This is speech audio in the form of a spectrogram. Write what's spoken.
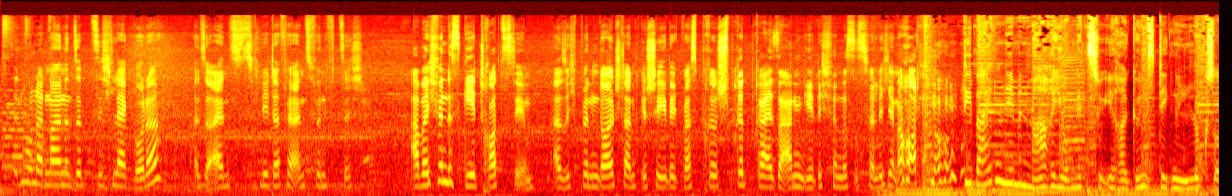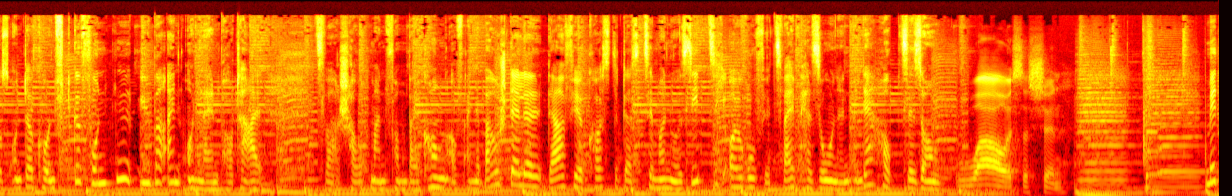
Das sind 179 Leck, oder? Also 1 Liter für 1,50. Aber ich finde, es geht trotzdem. Also ich bin in Deutschland geschädigt, was Spritpreise angeht. Ich finde, es ist völlig in Ordnung. Die beiden nehmen Mario mit zu ihrer günstigen Luxusunterkunft, gefunden über ein Online-Portal. Zwar schaut man vom Balkon auf eine Baustelle, dafür kostet das Zimmer nur 70 Euro für zwei Personen in der Hauptsaison. Wow, ist das schön. Mit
